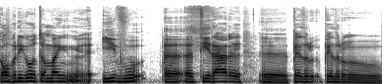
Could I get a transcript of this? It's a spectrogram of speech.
obrigou também eh, Ivo a, a tirar eh, Pedro, Pedro,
